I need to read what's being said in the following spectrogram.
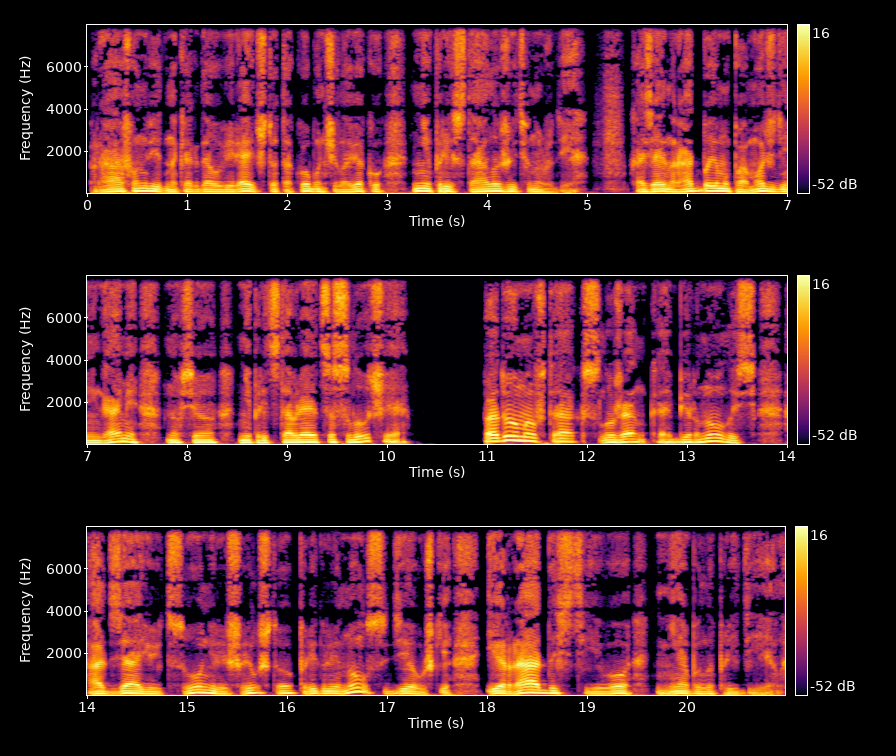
Прав он, видно, когда уверяет, что такому человеку не пристало жить в нужде. Хозяин рад бы ему помочь деньгами, но все не представляется случая. Подумав так, служанка обернулась, а Дзя Юйцунь решил, что приглянулся девушке, и радости его не было предела.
